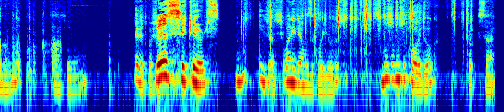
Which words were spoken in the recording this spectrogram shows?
Hı. Aferin. Evet Başak. Ve sekiyoruz. Hı hı. İyice aç. Vanilyamızı koyuyoruz. Muzumuzu koyduk. Çok güzel.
